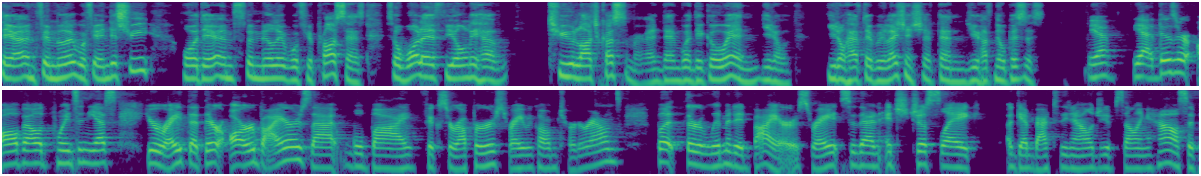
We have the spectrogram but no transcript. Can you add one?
they are unfamiliar with your industry or they're unfamiliar with your process. So what if you only have two large customer and then when they go in, you know, you don't have the relationship, then you have no business. Yeah. Yeah. Those are all valid points. And yes, you're right that there are buyers that will buy fixer uppers, right? We call them turnarounds, but they're limited buyers, right? So then it's just like, again, back to the analogy of selling a house. If,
